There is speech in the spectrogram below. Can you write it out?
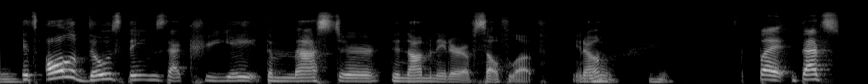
Mm. It's all of those things that create the master denominator of self love, you know? Mhm. But that's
